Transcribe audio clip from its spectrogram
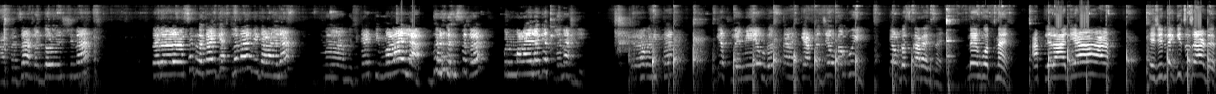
आता झालं दळून शिना तर सगळं काय घेतलं नाही मी दळायला? म्हणजे काय ती मळायला. दळलंय सगळं पण मळायला घेतलं नाही. तर इथं घेतलंय मी एवढंच कारण की आता जेवढं होईल तेवढंच करायचं आहे. लय होत नाही. आपल्याला आली आ- ह्याची लगेचच ऑर्डर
